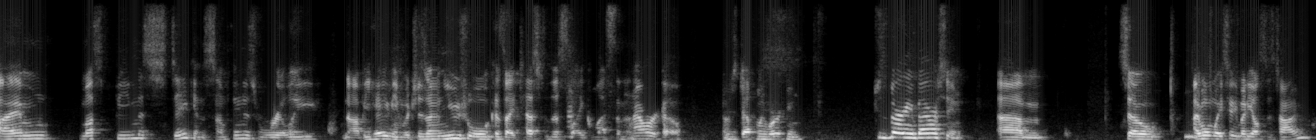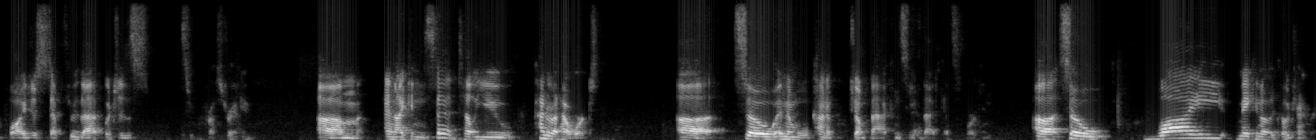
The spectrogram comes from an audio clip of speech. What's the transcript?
I'm must be mistaken. Something is really not behaving, which is unusual because I tested this like less than an hour ago. It was definitely working, which is very embarrassing. Um, so I won't waste anybody else's time while I just step through that, which is super frustrating. Um, and I can instead tell you kind of about how it works. Uh, so, and then we'll kind of jump back and see if that gets working. Uh, so why make another code generator?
